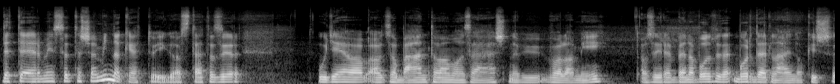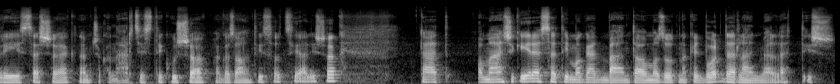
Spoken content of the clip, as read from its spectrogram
de természetesen mind a kettő igaz. Tehát azért ugye az a bántalmazás nevű valami, azért ebben a borderline-ok is részesek, nem csak a narcisztikusak, meg az antiszociálisak. Tehát a másik érezheti magát bántalmazottnak egy borderline mellett is.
